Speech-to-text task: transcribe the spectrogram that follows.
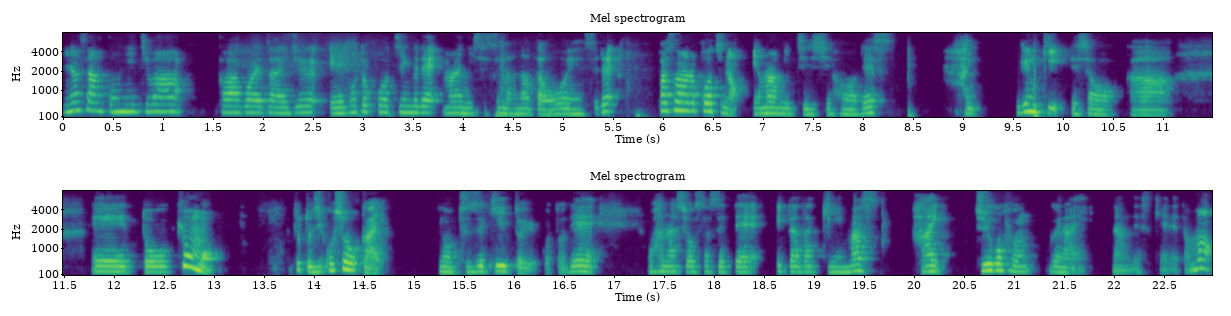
皆さん、こんにちは。川越在住、英語とコーチングで前に進むあなたを応援するパーソナルコーチの山道志保です。はい。元気でしょうか？えっ、と、今日もちょっと自己紹介の続きということでお話をさせていただきます。はい。15分ぐらいなんですけれども、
